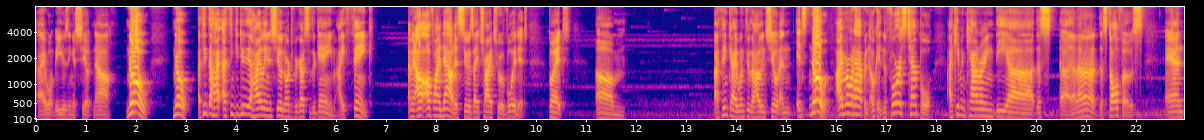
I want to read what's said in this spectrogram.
I won't be using a shield. Now, no! No! I think the I think you do need the Hylian shield in order to progress through the game. I think. I mean, I'll, I'll find out as soon as I try to avoid it. But, um... I think I went through the Hylian shield and it's... No! I remember what happened. Okay, in the Forest Temple, I keep encountering the, uh, the, uh, the Stalfos. And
